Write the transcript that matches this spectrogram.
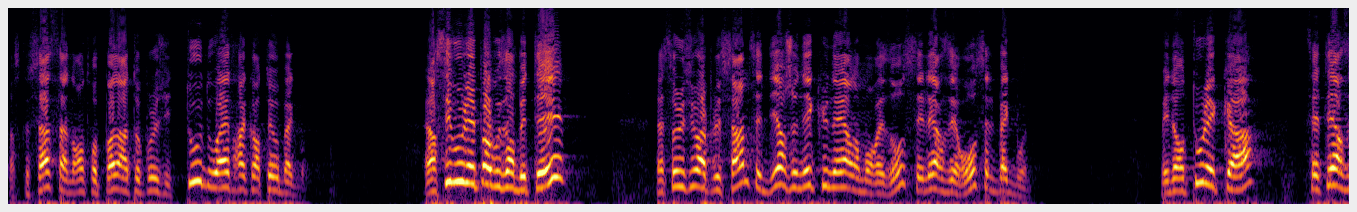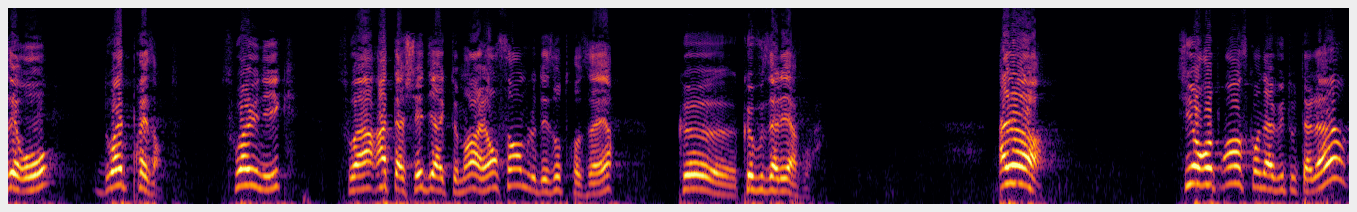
Parce que ça, ça ne rentre pas dans la topologie. Tout doit être accordé au backbone. Alors si vous ne voulez pas vous embêter, la solution la plus simple, c'est de dire je n'ai qu'une aire dans mon réseau, c'est l'aire 0, c'est le backbone. Mais dans tous les cas, cette aire 0 doit être présente soit unique, soit rattaché directement à l'ensemble des autres aires que, que vous allez avoir. Alors, si on reprend ce qu'on a vu tout à l'heure,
